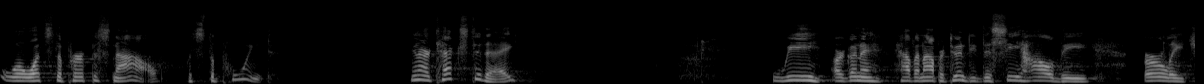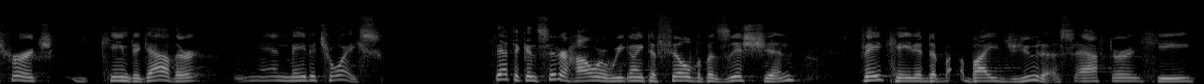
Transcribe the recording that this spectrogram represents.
well, what's the purpose now? What's the point? In our text today, we are going to have an opportunity to see how the early church came together and made a choice. They had to consider how are we going to fill the position vacated by Judas after he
